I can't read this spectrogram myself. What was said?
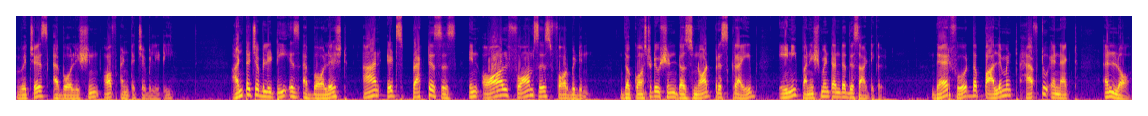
which is abolition of untouchability. Untouchability is abolished and its practices in all forms is forbidden. The Constitution does not prescribe any punishment under this article. Therefore, the Parliament have to enact a law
